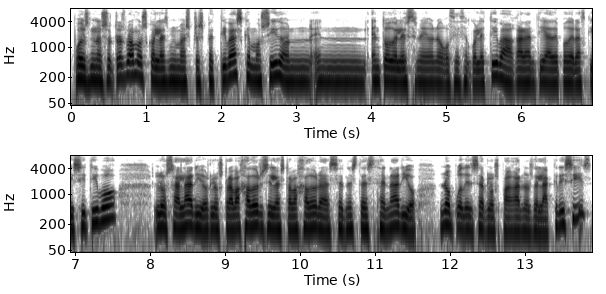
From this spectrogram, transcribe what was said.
Pues nosotros vamos con las mismas perspectivas que hemos ido en, en todo el escenario de negociación colectiva, garantía de poder adquisitivo, los salarios, los trabajadores y las trabajadoras en este escenario no pueden ser los paganos de la crisis.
